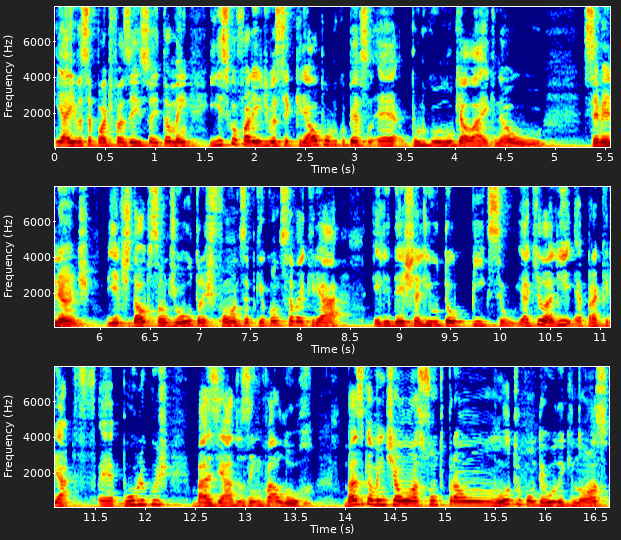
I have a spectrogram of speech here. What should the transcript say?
E aí você pode fazer isso aí também. E isso que eu falei de você criar o público, é, público lookalike, né? O semelhante. E ele te dá a opção de outras fontes, é porque quando você vai criar, ele deixa ali o teu pixel. E aquilo ali é para criar é, públicos baseados em valor. Basicamente é um assunto para um outro conteúdo aqui nosso,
